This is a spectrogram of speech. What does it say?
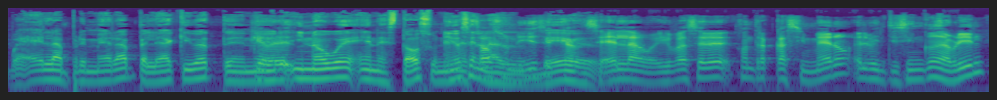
Güey, la primera pelea que iba a tener Que- Inoue en Estados En Unidos. En, Estados Las Unidos se cancela, güey. Iba a ser contra Casimero el 25 de abril.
